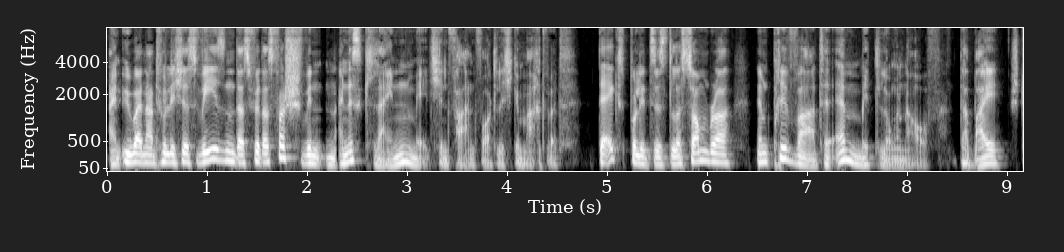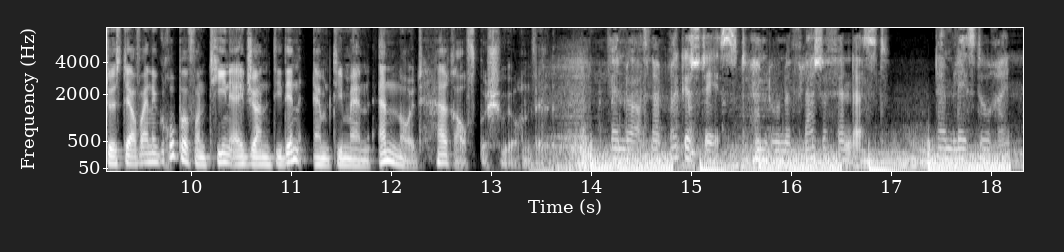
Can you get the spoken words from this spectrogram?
Ein übernatürliches Wesen, das für das Verschwinden eines kleinen Mädchen verantwortlich gemacht wird. Der Ex-Polizist La Sombra nimmt private Ermittlungen auf. Dabei stößt er auf eine Gruppe von Teenagern, die den Empty Man erneut heraufbeschwören will. Wenn du auf einer Brücke stehst und du eine Flasche findest, dann bläst du rein.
